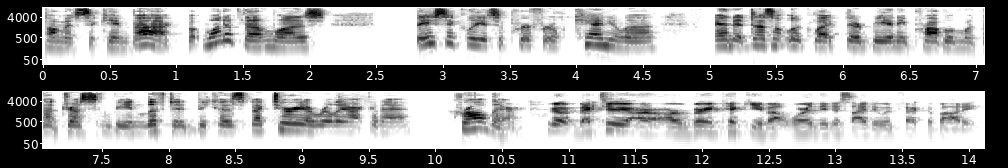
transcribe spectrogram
comments that came back, but one of them was basically it's a peripheral cannula and it doesn't look like there'd be any problem with that dressing being lifted because bacteria really aren't going to crawl there. You know, bacteria are, are very picky about where they decide to infect the body.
